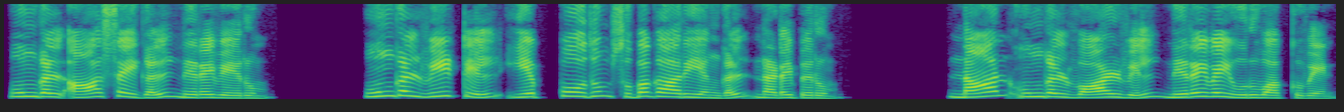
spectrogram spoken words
உங்கள் ஆசைகள் நிறைவேறும். உங்கள் வீட்டில் எப்போதும் சுபகாரியங்கள் நடைபெறும். நான் உங்கள் வாழ்வில் நிறைவை உருவாக்குவேன்.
